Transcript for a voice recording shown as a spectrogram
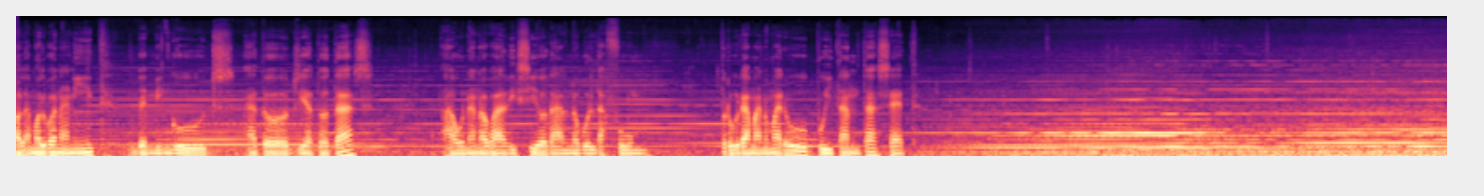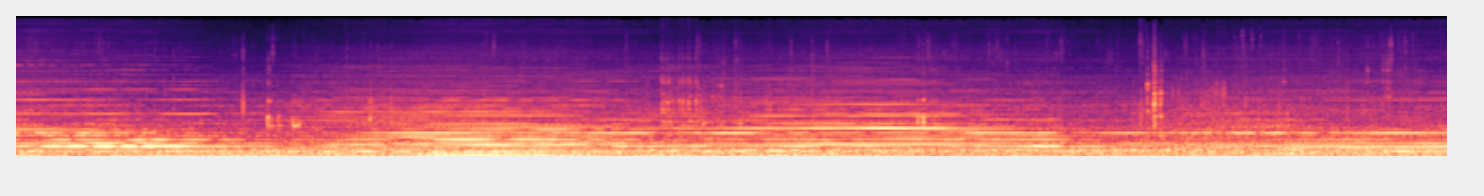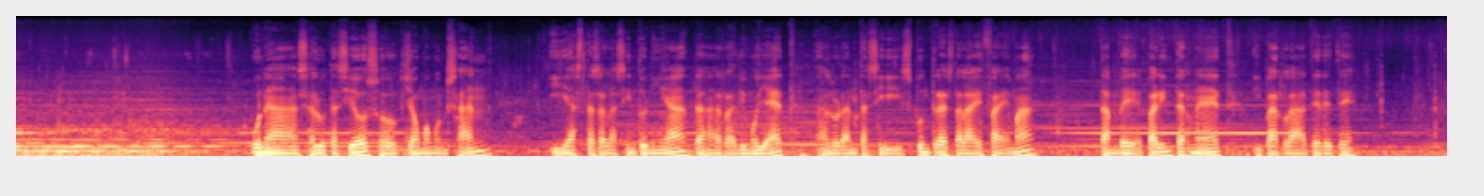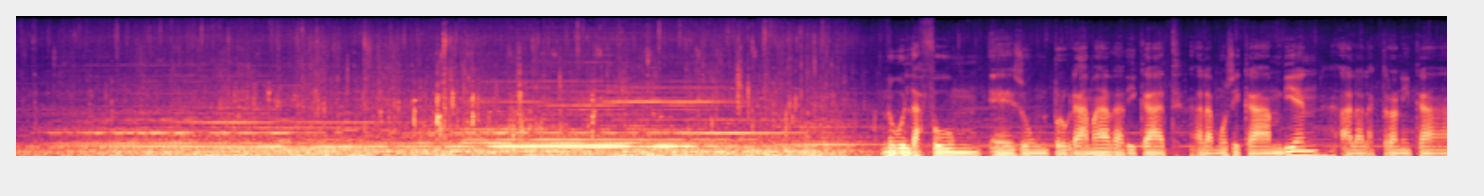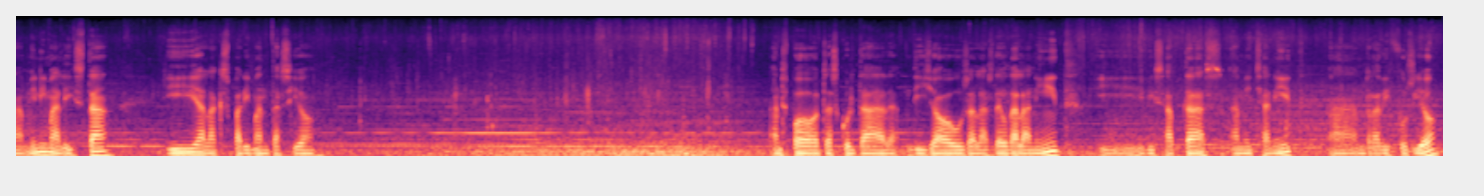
Hola, molt bona nit. Benvinguts a tots i a totes a una nova edició del Núvol de Fum, programa número 87. Salutació, sóc Jaume Montsant i estàs a la sintonia de Ràdio Mollet, al 96.3 de la FM, també per internet i per la TDT. Núvol de fum és un programa dedicat a la música ambient, a l'electrònica minimalista i a l'experimentació. Pots escoltar dijous a les 10 de la nit i dissabtes a mitjanit en redifusió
